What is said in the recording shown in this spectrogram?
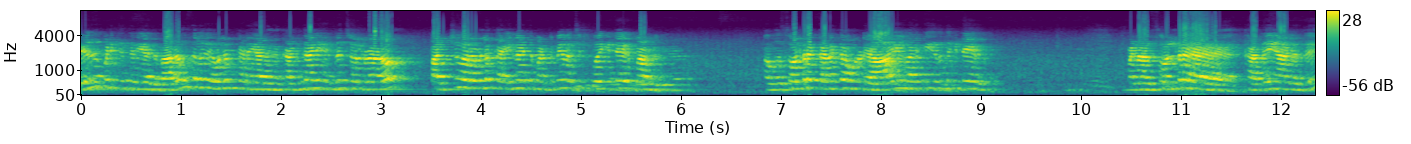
எழுத படிக்க தெரியாது. வரவு செலவு எவ்வளோன்னு கிடையாது. அங்க கண்காணி என்ன சொல்கிறாரோ பற்று வரவுல கை நாட்டு மட்டுமே வச்சுட்டு போய்கிட்டே இருப்பாங்க. அவங்க சொல்கிற கணக்கு அவங்களுடைய ஆயுள் வரைக்கும் இருந்துக்கிட்டே இருக்கும். இப்போ நான் சொல்கிற கதையானது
